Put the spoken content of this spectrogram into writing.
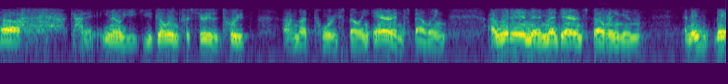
uh, God, you know, you, you go in for series of Tori, I'm uh, not Tori Spelling, Aaron Spelling. I went in and met Aaron Spelling, and and they they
